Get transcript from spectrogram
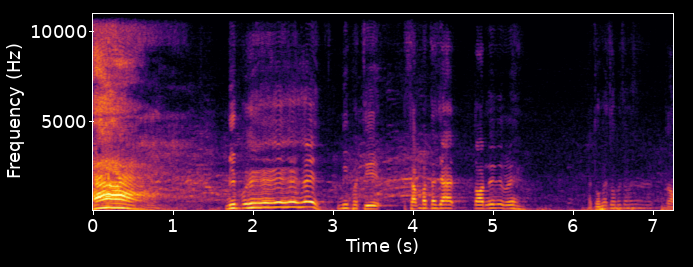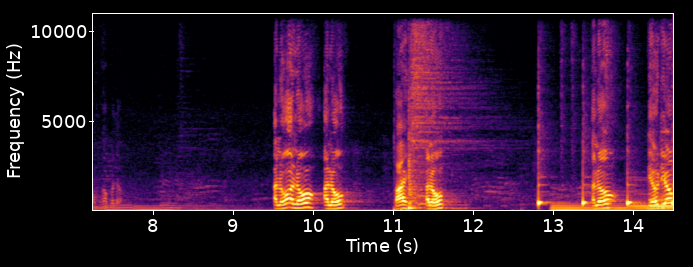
ฮ่ามีเฮ้ยเฮ้ยเฮ้ยมีปฏิสัมพันธญาตอนนี้ไหมไปตัวไปตัวไปตัวกลับกลับมาแล้ว อัลโหลอัลโหลอัลโหลไปอัลโหลอัลโหลเดี๋ยวเดี๋ยว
